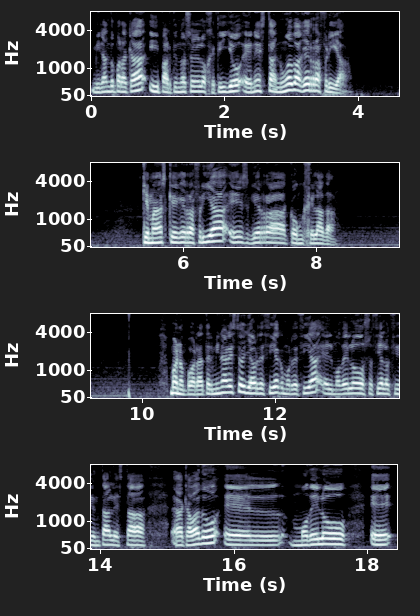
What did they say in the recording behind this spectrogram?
mirando para acá y partiéndose el objetillo en esta nueva guerra fría. ¿Qué más que guerra fría es guerra congelada? Bueno, para terminar esto, ya os decía, como os decía, el modelo social occidental está acabado, el modelo eh,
